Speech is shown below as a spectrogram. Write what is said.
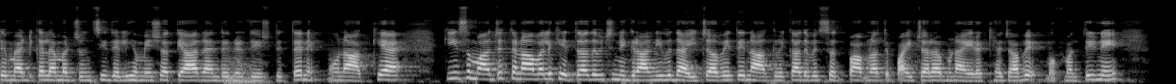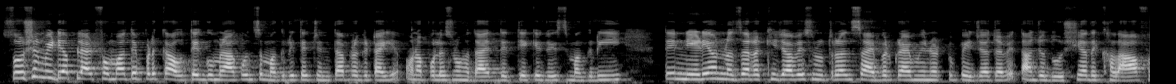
ਤੇ ਮੈਡੀਕਲ ਐਮਰਜੈਂਸੀ ਦੇ ਲਈ ਹਮੇਸ਼ਾ ਤਿਆਰ ਰਹਿਣ ਦੇ ਨਿਰਦੇਸ਼ ਦਿੱਤੇ ਨੇ। ਉਹਨਾਂ ਆਖਿਆ ਕਿ ਸਮਾਜਿਕ ਤਣਾਅ ਵਾਲੇ ਖੇਤਰਾਂ ਦੇ ਵਿੱਚ ਨਿਗਰਾਨੀ ਵਧਾਈ ਜਾਵੇ ਤੇ ਨਾਗਰਿਕਾਂ ਦੇ ਵਿੱਚ ਸਦਭਾਵਨਾ ਤੇ ਭਾਈਚਾਰਾ ਬਣਾਈ ਰੱਖਿਆ ਜਾਵੇ। ਮੁੱਖ ਮੰਤਰੀ ਨੇ ਸੋਸ਼ਲ ਮੀਡੀਆ ਪਲੇਟਫਾਰਮਾਂ ਤੇ ਭੜਕਾਊ ਤੇ ਗੁੰਮਰਾਹਕੁਨ ਸਮੱਗਰੀ ਤੇ ਚਿੰਤਾ ਪ੍ਰਗਟਾਈ ਹੈ। ਉਹਨਾਂ ਪੁਲਿਸ ਨੂੰ ਹਦਾਇਤ ਦਿੱਤੀ ਹੈ ਕਿ ਜੋ ਸਮੱਗਰੀ ਤੇ ਨੇੜਿਓਂ ਨਜ਼ਰ ਰੱਖੀ ਜਾਵੇ, ਇਸ ਨੂੰ ਤੁਰੰਤ ਸਾਈਬਰ ਕ੍ਰਾਈਮ ਯੂਨਿਟ ਨੂੰ ਭੇਜਿਆ ਜਾਵੇ ਤਾਂ ਜੋ ਦੋਸ਼ੀਆਂ ਦੇ ਖਿਲਾਫ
